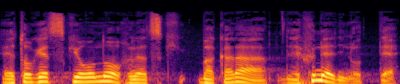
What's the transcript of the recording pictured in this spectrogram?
えー、渡月橋の船着き場から、えー、船に乗って、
